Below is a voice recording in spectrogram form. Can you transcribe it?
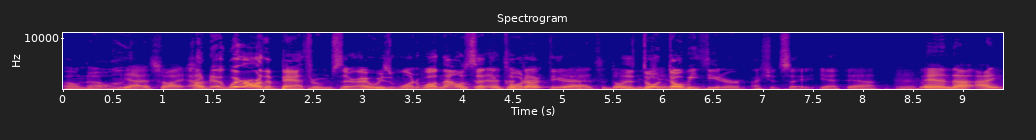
Oh no. yeah so I, How I do, where are the bathrooms there? I always wonder. Well, now it's at the It's Kodak Dor- Theater. yeah, it's a The Do- Dolby Theater, I should say. Yeah. yeah, Yeah. and uh, I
